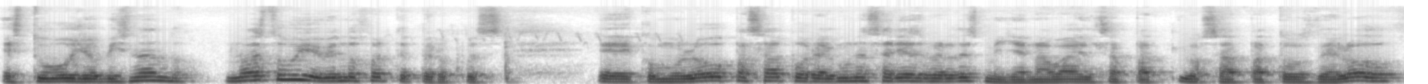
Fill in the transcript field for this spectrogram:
estuvo lloviznando. No estuvo lloviendo fuerte, pero pues eh, como luego pasaba por algunas áreas verdes, me llenaba los zapatos de lodo.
